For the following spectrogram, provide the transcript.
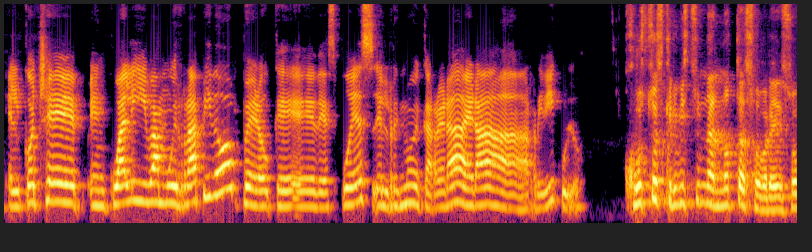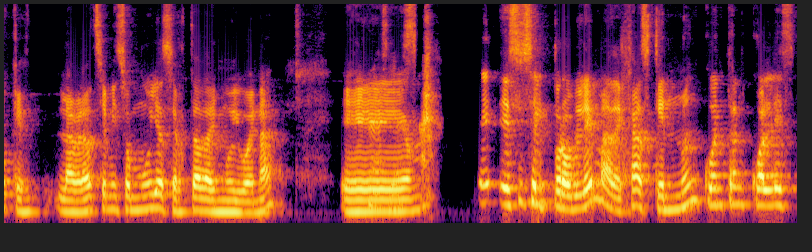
el coche en cual iba muy rápido, pero que después el ritmo de carrera era ridículo. Justo escribiste una nota sobre eso que la verdad se me hizo muy acertada y muy buena. Eh, ese es el problema de Haas, que no encuentran cuál es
